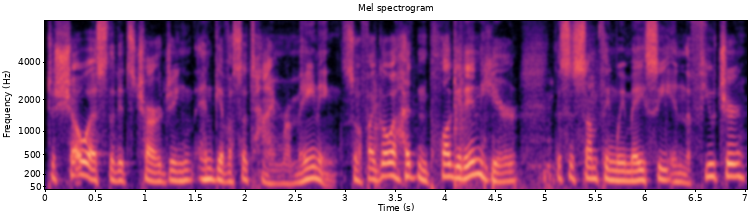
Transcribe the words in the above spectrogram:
to show us that it's charging and give us a time remaining. So if I go ahead and plug it in here, this is something we may see in the future.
